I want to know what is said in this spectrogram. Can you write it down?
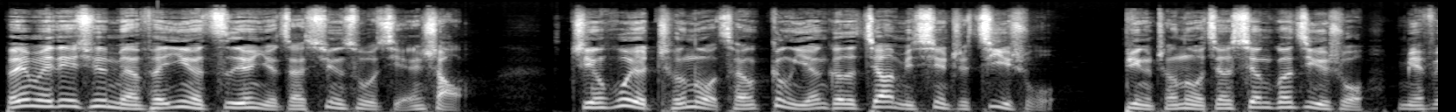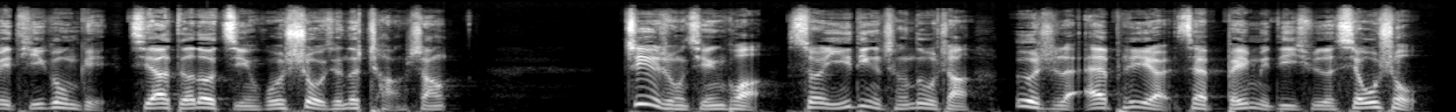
北美地区的免费音乐资源也在迅速减少。锦湖也承诺采用更严格的加密限制技术，并承诺将相关技术免费提供给其他得到锦湖授权的厂商。这种情况虽然一定程度上遏制了 Apple 耳在北美地区的销售，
